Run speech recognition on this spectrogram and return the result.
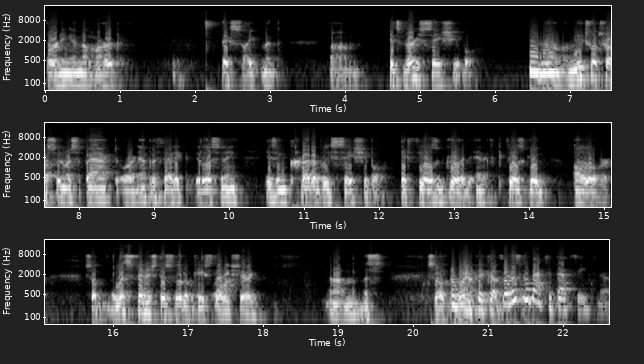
burning in the heart, excitement. Um, it's very satiable. Mhm. Um, a mutual trust and respect or an empathetic listening is incredibly satiable. It feels good and it feels good all over. So let's finish this little case study, Sherry. Um, let's, so we're going to pick up. So let's go back to Betsy. Yeah.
